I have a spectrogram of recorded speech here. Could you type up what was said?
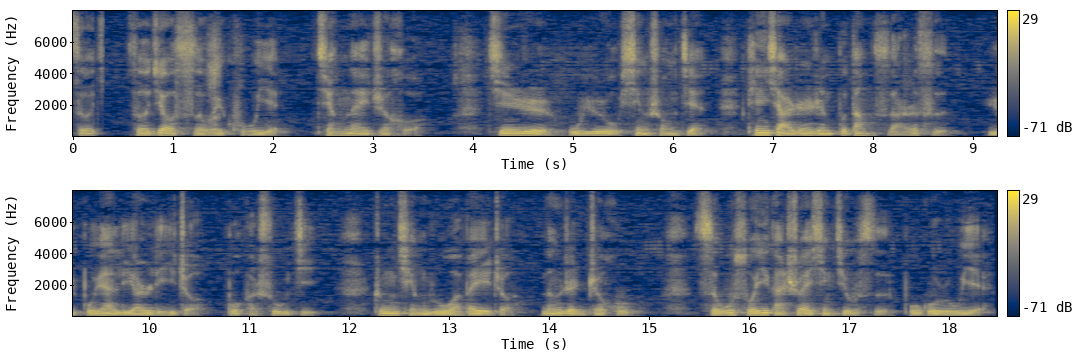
则则教死为苦也，将奈之何？今日吾与汝性双见，天下人人不当死而死，与不愿离而离者不可数计。钟情如我辈者，能忍之乎？此吾所以敢率性就死，不顾汝也。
